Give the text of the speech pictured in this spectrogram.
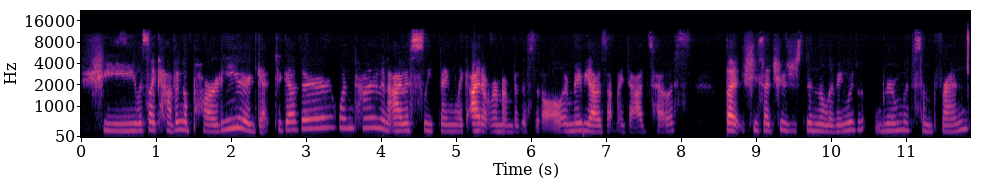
she was like having a party or get together one time and I was sleeping like I don't remember this at all or maybe I was at my dad's house but she said she was just in the living room with some friends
